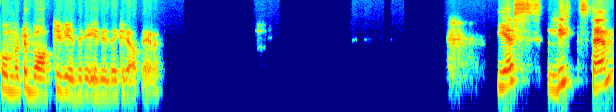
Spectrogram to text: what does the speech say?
kommer tilbake videre inn i det kreative. Yes, litt zen.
